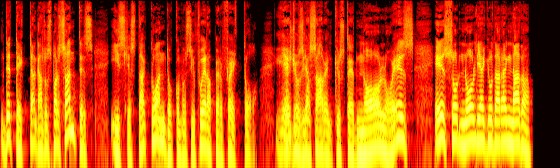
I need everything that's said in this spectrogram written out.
detectan a los farsantes y si está actuando como si fuera perfecto y ellos ya saben que usted no lo es, eso no le ayudará en nada.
